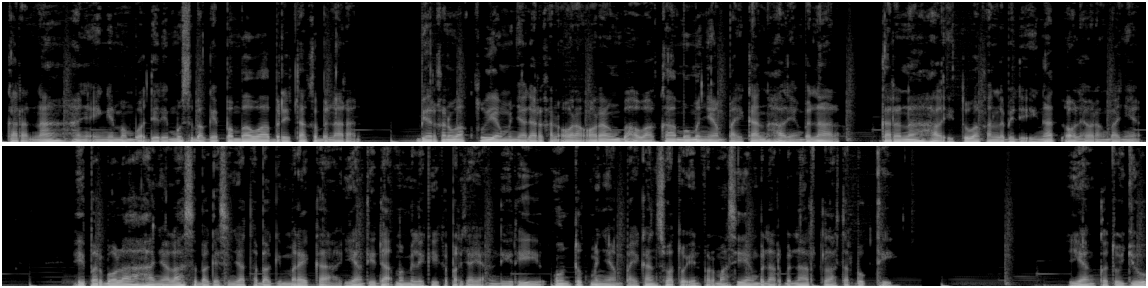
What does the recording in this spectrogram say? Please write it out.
karena hanya ingin membuat dirimu sebagai pembawa berita kebenaran. Biarkan waktu yang menyadarkan orang-orang bahwa kamu menyampaikan hal yang benar, karena hal itu akan lebih diingat oleh orang banyak. Hiperbola hanyalah sebagai senjata bagi mereka yang tidak memiliki kepercayaan diri untuk menyampaikan suatu informasi yang benar-benar telah terbukti. Yang ketujuh,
